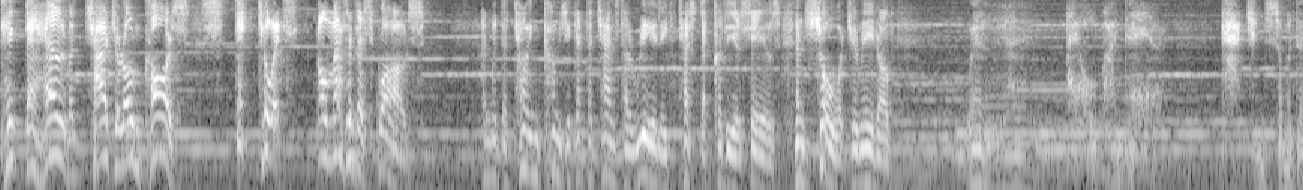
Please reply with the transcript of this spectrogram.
take the helm and chart your own course. Stick to it, no matter the squalls. And when the time comes, you get the chance to really test the cut of your sails and show what you're made of. Well, I hope I'm there, catching some of the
